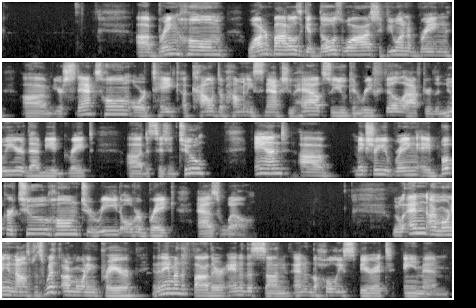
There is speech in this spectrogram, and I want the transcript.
Uh, bring home water bottles, get those washed. If you want to bring um, your snacks home or take account of how many snacks you have so you can refill after the new year, that'd be a great uh, decision too. And uh, make sure you bring a book or two home to read over break as well. We will end our morning announcements with our morning prayer. In the name of the Father, and of the Son, and of the Holy Spirit. Amen.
